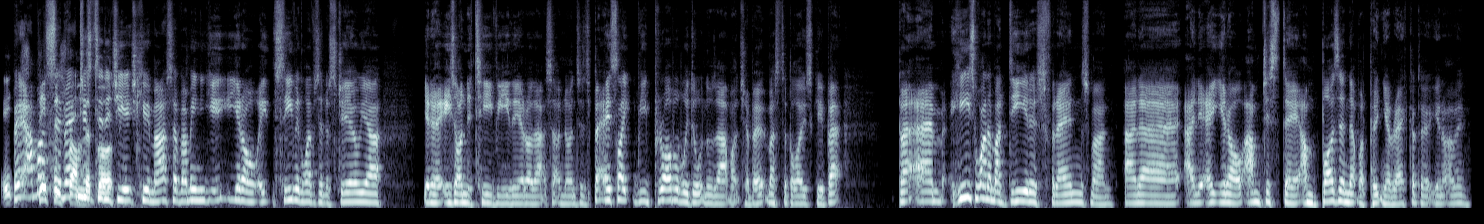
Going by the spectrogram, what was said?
It But I must admit, just the to the. GHQ massive. I mean, you, you know, it, Stephen lives in Australia. You know, he's on the TV there, all that sort of nonsense. But it's like we probably don't know that much about Mr. Balowski. But but um, he's one of my dearest friends, man. And uh, and uh, you know, I'm just uh, I'm buzzing that we're putting your record out. You know what I mean?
